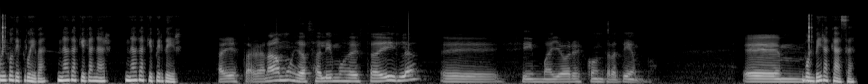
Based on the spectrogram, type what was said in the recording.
juego de prueba nada que ganar nada que perder Ahí está, ganamos, ya salimos de esta isla eh, sin mayores contratiempos. Em, Volver a casa.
